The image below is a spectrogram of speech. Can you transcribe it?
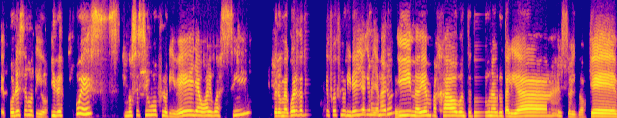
eh, por ese motivo. Y después, no sé si hubo Floribella o algo así, pero me acuerdo que fue Floribella que me llamaron Sí. y me habían bajado, tú, una brutalidad el sueldo. Que,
